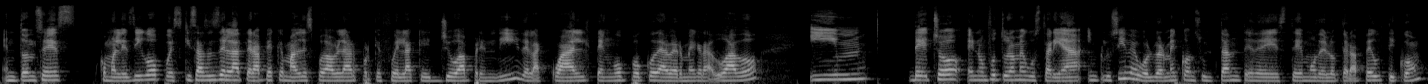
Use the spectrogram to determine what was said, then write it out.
Entonces, como les digo, pues quizás es de la terapia que más les puedo hablar porque fue la que yo aprendí, de la cual tengo poco de haberme graduado y de hecho en un futuro me gustaría inclusive volverme consultante de este modelo terapéutico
